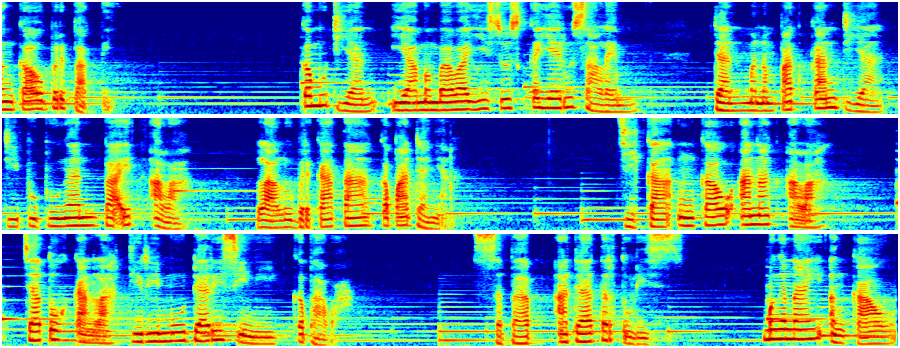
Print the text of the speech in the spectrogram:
engkau berbakti. Kemudian ia membawa Yesus ke Yerusalem dan menempatkan dia di bubungan bait Allah, lalu berkata kepadanya, "Jika engkau anak Allah, jatuhkanlah dirimu dari sini ke bawah, sebab ada tertulis." mengenai engkau,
